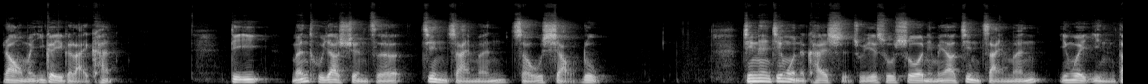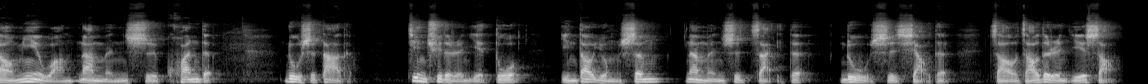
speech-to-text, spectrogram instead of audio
让我们一个一个来看。第一，门徒要选择进窄门，走小路。今天经文的开始，主耶稣说：“你们要进窄门，因为引到灭亡那门是宽的，路是大的，进去的人也多；引到永生那门是窄的，路是小的，找着的人也少。”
